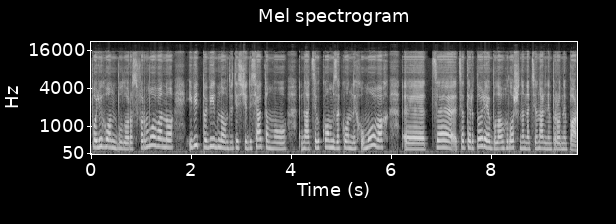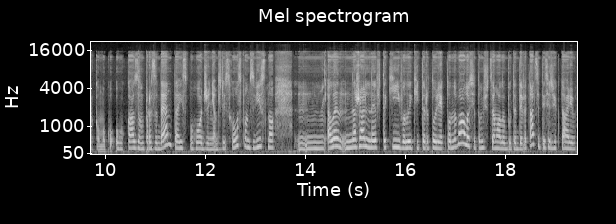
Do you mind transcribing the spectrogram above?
Полігон було розформовано, і відповідно в 2010-му на цілком законних умовах це, ця територія була оголошена національним природним парком указом президента із погодженням з лісгоспом, звісно. Але, на жаль, не в такій великій території, як планувалося, тому що це мало бути 19 тисяч гектарів.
